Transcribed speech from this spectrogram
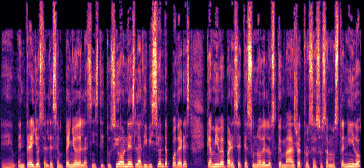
eh, entre ellos el desempeño de las instituciones, la división de poderes, que a mí me parece que es uno de los que más retrocesos hemos tenido,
